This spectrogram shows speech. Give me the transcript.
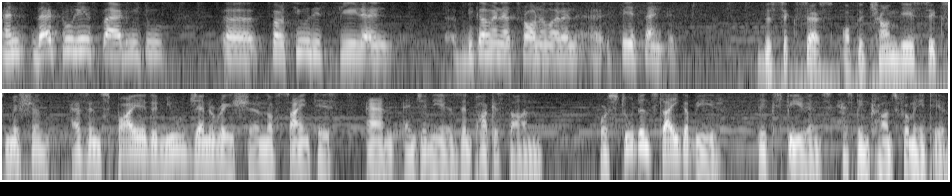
And that truly inspired me to uh, pursue this field and become an astronomer and a space scientist. The success of the Chang'e 6 mission has inspired a new generation of scientists and engineers in Pakistan. For students like Abir, the experience has been transformative.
